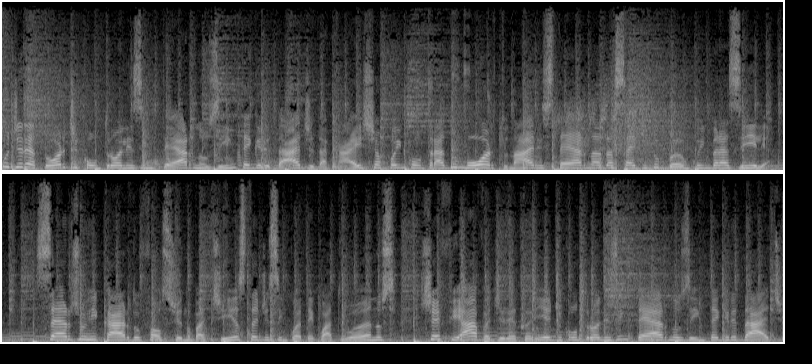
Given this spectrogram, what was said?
O diretor de controles internos e integridade da Caixa foi encontrado morto na área externa da sede do banco em Brasília. Sérgio Ricardo Faustino Batista, de 54 anos, chefiava a diretoria de controles internos e integridade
